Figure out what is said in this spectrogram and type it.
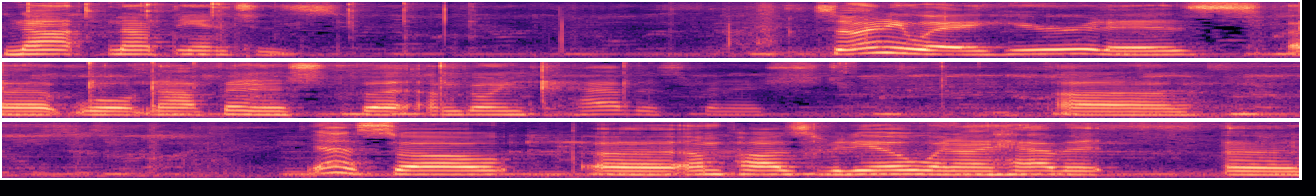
not not the inches. So anyway, here it is. Uh, well, not finished, but I'm going to have this finished. Uh, yeah, so uh, unpause video when I have it uh,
